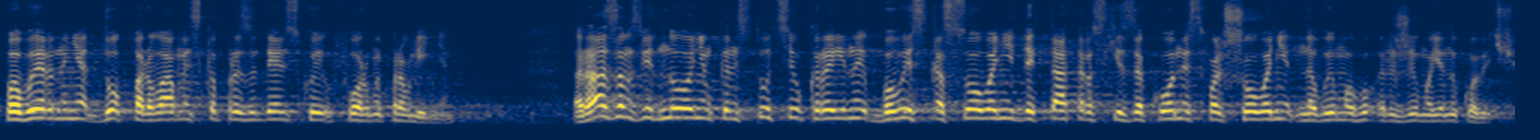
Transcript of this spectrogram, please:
повернення до парламентсько-президентської форми правління. Разом з відновленням Конституції України були скасовані диктаторські закони, сфальшовані на вимогу режиму Януковича.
